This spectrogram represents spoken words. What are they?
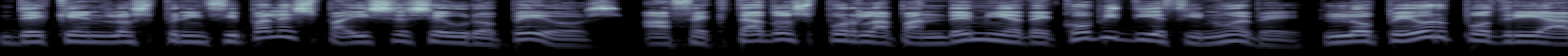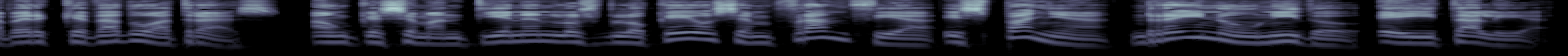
de que en los principales países europeos afectados por la pandemia de COVID-19 lo peor podría haber quedado atrás, aunque se mantienen los bloqueos en Francia, España, Reino Unido e Italia.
